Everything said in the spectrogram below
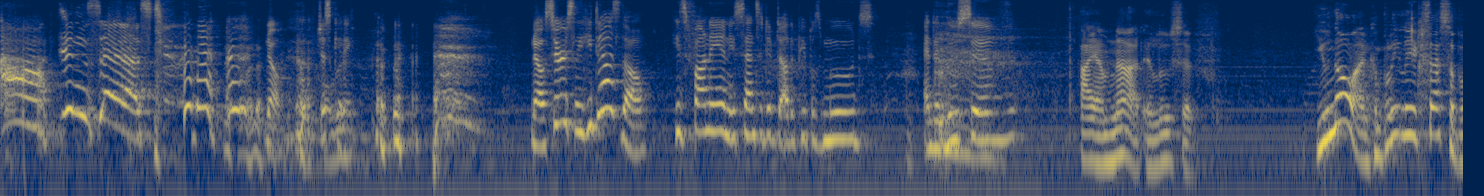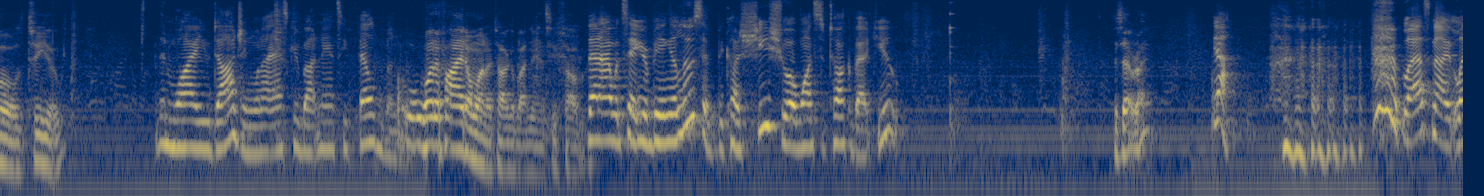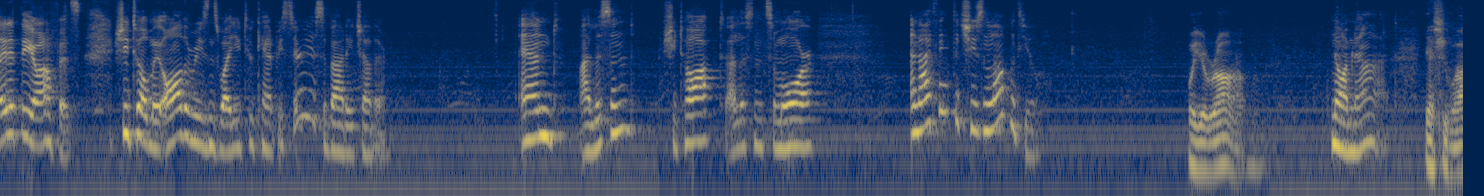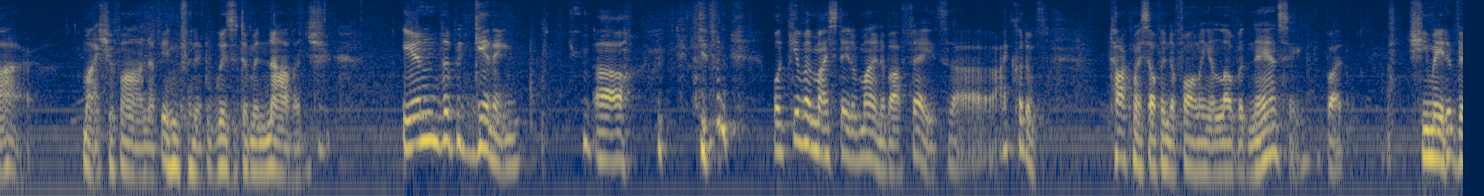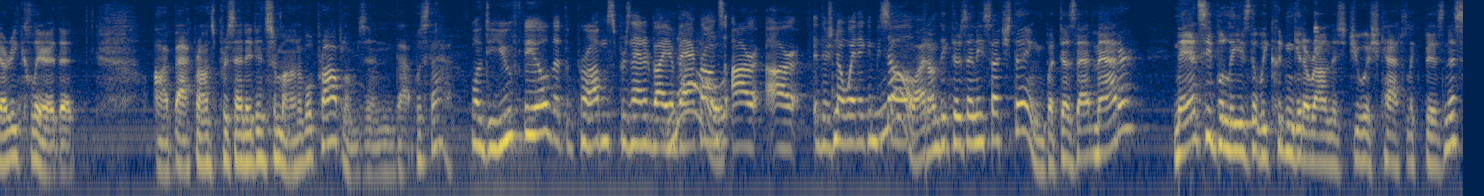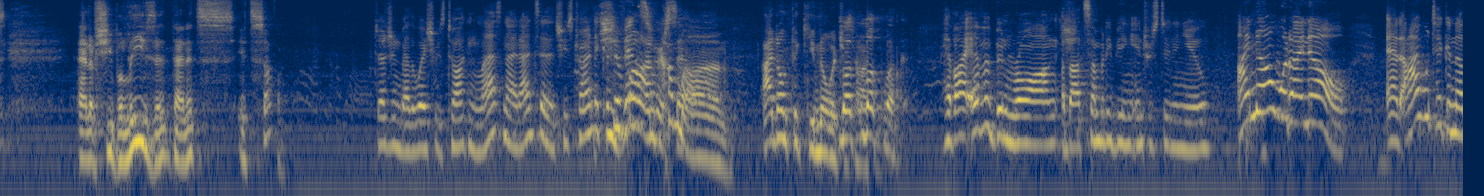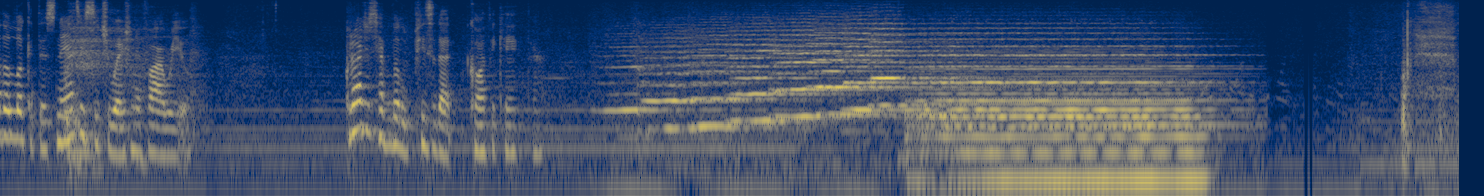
Ah, incest! no, no, just kidding. no, seriously, he does, though. He's funny and he's sensitive to other people's moods and elusive. I am not elusive. You know I'm completely accessible to you. Then why are you dodging when I ask you about Nancy Feldman? What if I don't want to talk about Nancy Feldman? Then I would say you're being elusive because she sure wants to talk about you. Is that right? Yeah. Last night, late at the office, she told me all the reasons why you two can't be serious about each other. And I listened. She talked. I listened some more. And I think that she's in love with you. Well, you're wrong. No, I'm not. Yes, you are. My Siobhan of infinite wisdom and knowledge. In the beginning, uh, given, well, given my state of mind about faith, uh, I could have talked myself into falling in love with Nancy, but she made it very clear that our backgrounds presented insurmountable problems, and that was that. Well, do you feel that the problems presented by your No. backgrounds are, are, there's no way they can be No, solved? I don't think there's any such thing. But does that matter? Nancy believes that we couldn't get around this Jewish Catholic business, and if she believes it, then it's it's so. Judging by the way she was talking last night, I'd say that she's trying to convince Siobhan, herself. come on. I don't think you know what you're talking Look, look, look. Have I ever been wrong about somebody being interested in you? I know what I know. And I would take another look at this Nancy situation if I were you. Could I just have a little piece of that coffee cake there?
